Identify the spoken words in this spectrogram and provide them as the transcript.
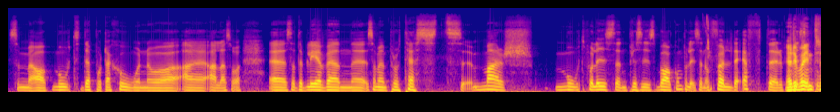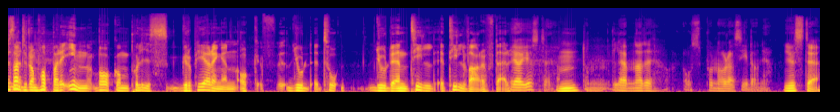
som, ja, mot deportation och alla så. Så att det blev en, som en protestmarsch mot polisen precis bakom polisen och följde efter Ja det var intressant hur de hoppade in bakom polisgrupperingen och gjorde, to, gjorde en till, ett till varv där. Ja just det, mm. de lämnade oss på norra sidan ja. Just det.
